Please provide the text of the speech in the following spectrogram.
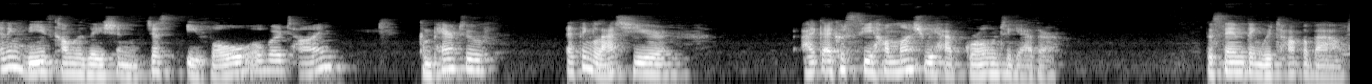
I think these conversations just evolve over time compared to I think last year I, I could see how much we have grown together. The same thing we talk about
